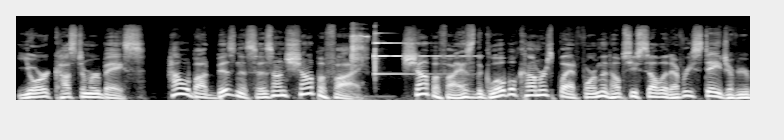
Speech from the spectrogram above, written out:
your customer base. How about businesses on Shopify? Shopify is the global commerce platform that helps you sell at every stage of your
